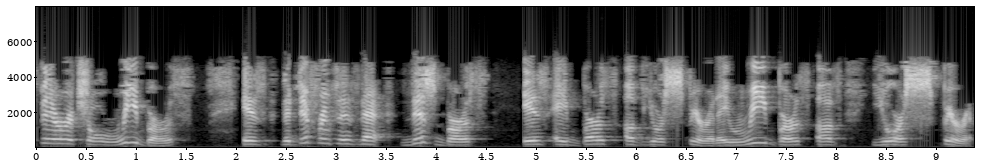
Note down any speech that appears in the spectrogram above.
spiritual rebirth is the difference is that this birth is a birth of your spirit, a rebirth of your spirit.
